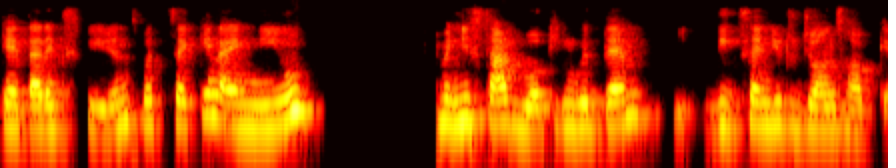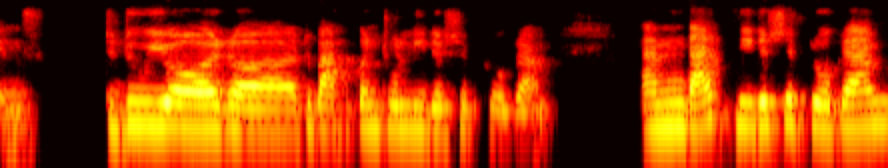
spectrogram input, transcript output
get that experience. But second i knew when you start working with them they send you to johns hopkins to do your uh, tobacco control leadership program and in that leadership program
